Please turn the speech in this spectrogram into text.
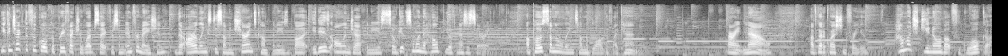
You can check the Fukuoka Prefecture website for some information. There are links to some insurance companies, but it is all in Japanese, so get someone to help you if necessary. I'll post some of the links on the blog if I can. All right, now, I've got a question for you. How much do you know about Fukuoka?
